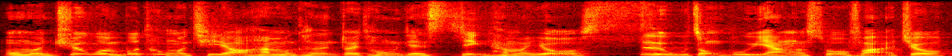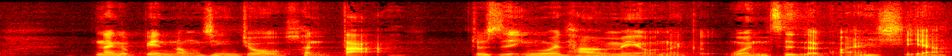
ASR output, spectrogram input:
我们去问不同的耆老，他们可能对同一件事情，他们有四五种不一样的说法，就那个变动性就很大，就是因为他们没有那个文字的关系啊。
